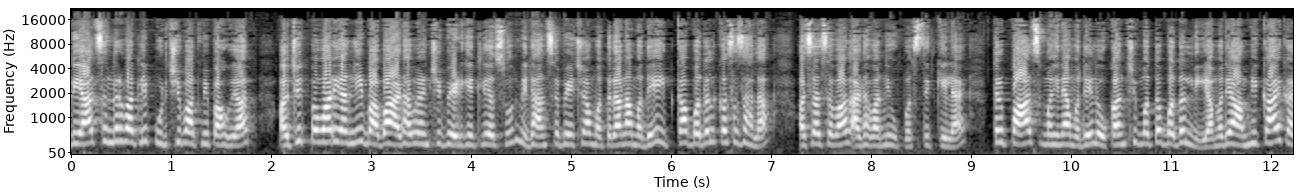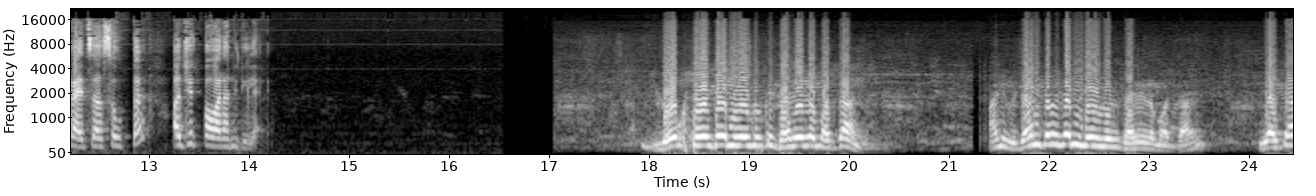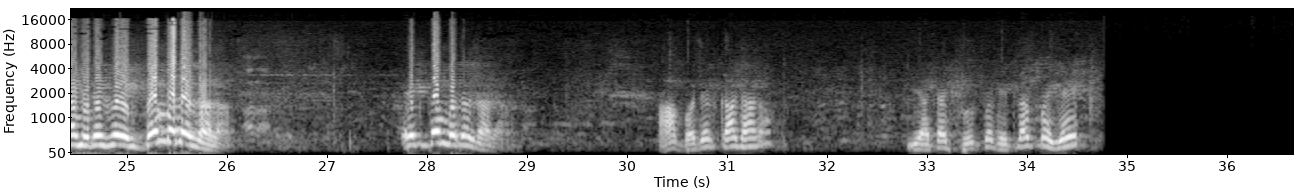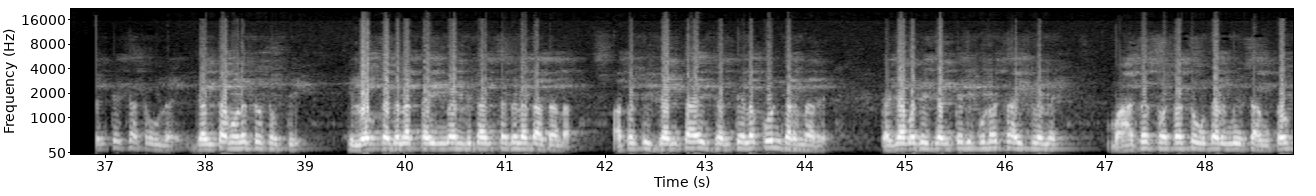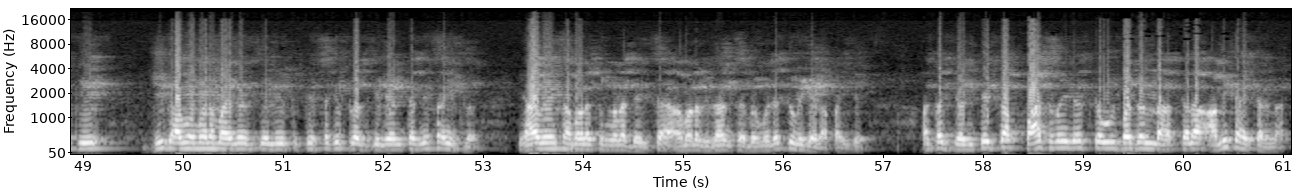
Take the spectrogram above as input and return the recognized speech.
तर याच संदर्भातली पुढची बातमी पाहूयात. अजित पवार यांनी बाबा आढाव यांची भेट घेतली असून विधानसभेच्या मतदानामध्ये इतका बदल कसा झाला असा सवाल आढावांनी उपस्थित केलाय. तर पाच महिन्यामध्ये लोकांची मतं बदलली यामध्ये आम्ही काय करायचं असं उत्तर अजित पवारांनी दिलंय. लोकसभेच्या निवडणुकीत झालेलं मतदान आणि विधानसभेच्या निवडणुकीत झालेलं मतदान याच्यामध्ये जो एकदम बदल झाला एकदम बदल झाला. हा बदल का झाला? याचा शोध तर घेतलाच पाहिजे. जनतेचा कौल आहे. जनता म्हणतच होती की लोकसभेला ताईंना आणि विधानसभेला दादाला. आता ती जनता आहे जनतेला कोण धरणार आहे? त्याच्यामध्ये जनतेने कुणाच ऐकलं नाही. माझं स्वतःचं उदाहरण मी सांगतो की जी गावं मला मायनस गेली होती ते सगळी प्लस गेली आणि त्यांनी सांगितलं यावेळेस आम्हाला तुम्हाला द्यायचं आहे. आम्हाला विधानसभेमध्ये तुम्ही गेला पाहिजे. आता जनतेचा पाच महिन्यात कौल बदलला त्याला आम्ही काय करणार?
